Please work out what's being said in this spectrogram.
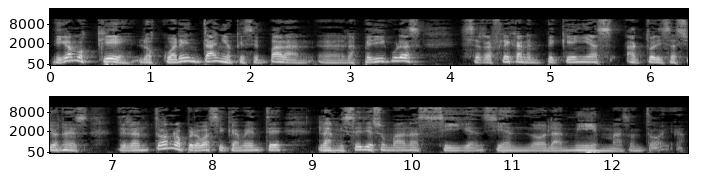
Digamos que los 40 años que separan eh, las películas se reflejan en pequeñas actualizaciones del entorno, pero básicamente las miserias humanas siguen siendo las mismas, Antonio.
